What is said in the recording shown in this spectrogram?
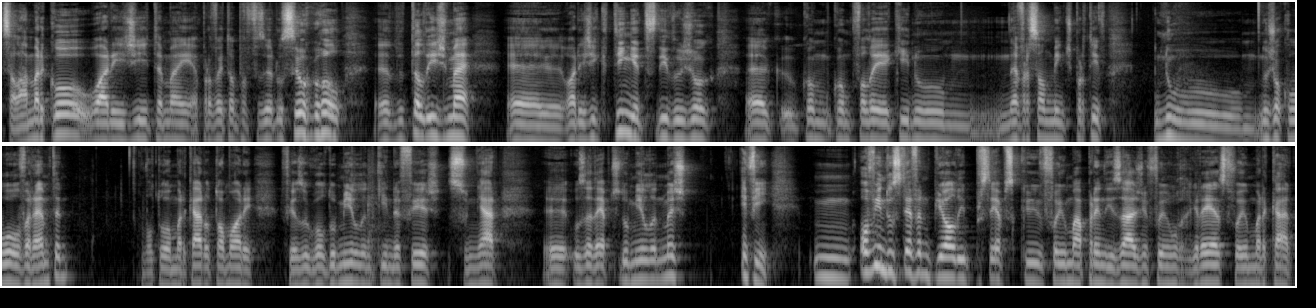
Salah marcou, o Origi também aproveitou para fazer o seu gol de talismã. Uh, Origi que tinha decidido o jogo, como, como falei aqui no, na versão de domingo esportivo, no, no jogo com o Wolverhampton voltou a marcar. O Tomori fez o gol do Milan, que ainda fez sonhar uh, os adeptos do Milan. Mas, enfim, hum, ouvindo o Stefano Pioli, percebe-se que foi uma aprendizagem, foi um regresso, foi um marcar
